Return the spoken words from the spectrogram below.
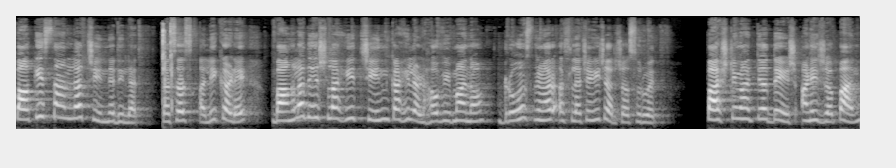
पाकिस्तानला चीनने दिल्यात. तसंच अलीकडे बांगलादेशलाही चीन काही लढाऊ विमानं ड्रोन्स देणार असल्याचीही चर्चा सुरू आहेत पाश्चिमात्य देश आणि जपान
